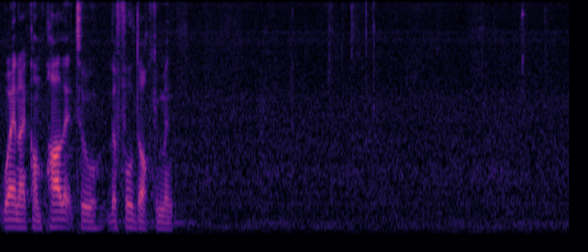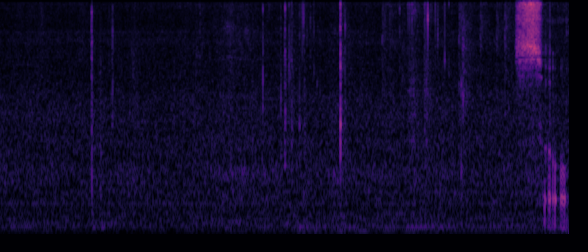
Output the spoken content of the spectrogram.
when I compile it to the full document. So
